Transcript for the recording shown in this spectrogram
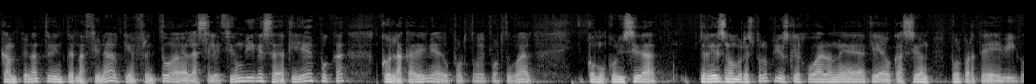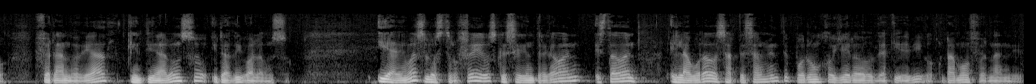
campeonato internacional que enfrentó a la selección viguesa de aquella época con la Academia de Oporto de Portugal. Como curiosidad, tres nombres propios que jugaron en aquella ocasión por parte de Vigo: Fernando Díaz, Quintín Alonso y Rodrigo Alonso. Y además los trofeos que se entregaban estaban elaborados artesanalmente por un joyero de aquí de Vigo, Ramón Fernández.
